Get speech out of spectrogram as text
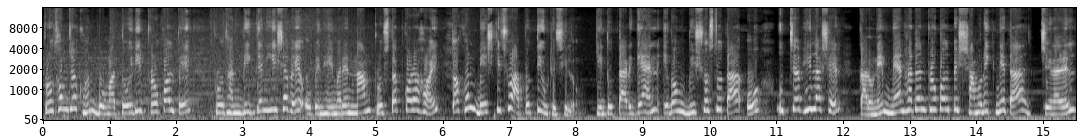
প্রথম যখন বোমা তৈরির প্রকল্পে প্রধান বিজ্ঞানী হিসাবে ওপেনহেইমারের নাম প্রস্তাব করা হয়, তখন বেশ কিছু আপত্তি উঠেছিল। কিন্তু তার জ্ঞান এবং বিশ্বস্ততা ও উচ্চাভিলাষের কারণে ম্যানহাটন প্রকল্পের সামরিক নেতা জেনারেল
